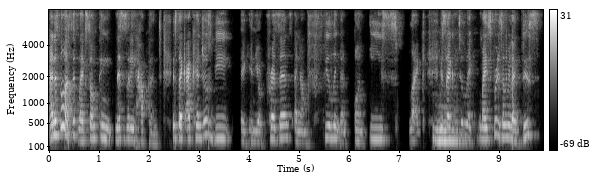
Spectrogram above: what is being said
And it's not as if like something necessarily happened. It's like I can just be like in your presence and I'm feeling an unease. Like it's like mm. like my spirit is telling me like this,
